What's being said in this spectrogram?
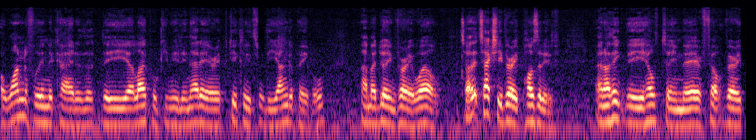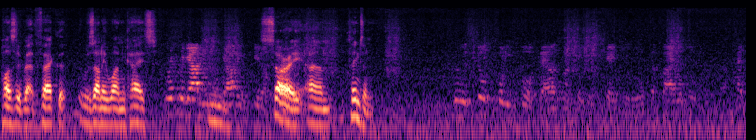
a, wonderful indicator that the uh, local community in that area, particularly through the younger people, um, are doing very well. So it's actually very positive. And I think the health team there felt very positive about the fact that there was only one case. Regarding, regarding, you know, Sorry, um, Clinton. there was still 24,000, I think, was scheduled available, uh, had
